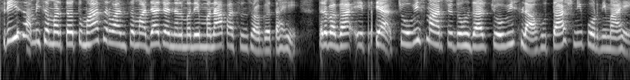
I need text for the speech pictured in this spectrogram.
श्री स्वामी समर्थ तुम्हा सर्वांचं माझ्या चॅनलमध्ये मनापासून स्वागत आहे. तर बघा येत्या चोवीस मार्च दोन हजार चोवीसला हुताशनी पौर्णिमा आहे.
